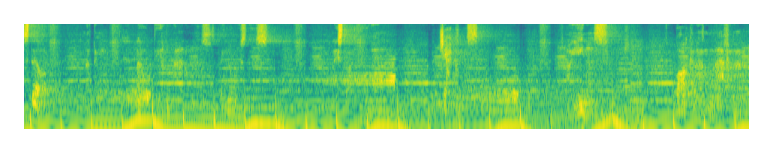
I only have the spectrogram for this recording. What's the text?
still, nothing. Now the other animals, they notice this. And they start moving. The jackals, hyenas, barking at him, laughing at him.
